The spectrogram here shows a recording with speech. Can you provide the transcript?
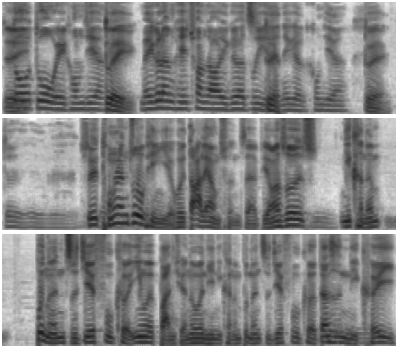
多多维空间，对。每个人可以创造一个自己的那个空间。对，对对对对，所以同人作品也会大量存在。比方说，你可能不能直接复刻，因为版权的问题，你可能不能直接复刻，但是你可以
